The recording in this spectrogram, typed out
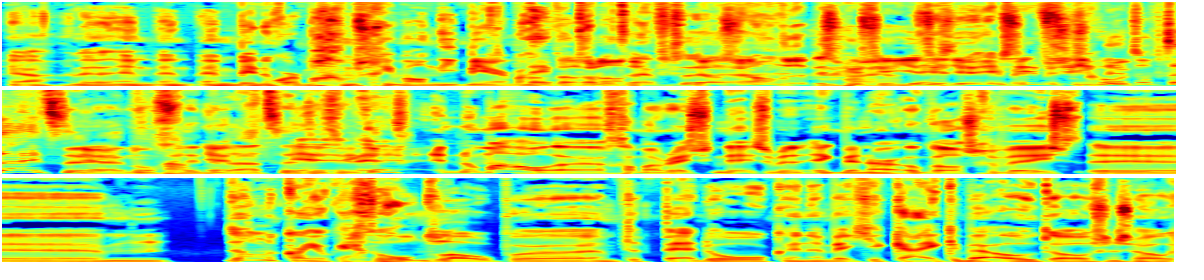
ja. En, en, en binnenkort mag misschien wel niet meer. Maar nee, dat, dat, is betreft, andere, dat is een andere discussie. Je, zit, je, je bent misschien net op tijd uh, ja. nog, inderdaad, uh, dit weekend. Normaal, uh, Gamma Racing Days, ik ben daar ook wel eens geweest. Ehm, dan kan je ook echt rondlopen op de paddock en een beetje kijken bij auto's en zo.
